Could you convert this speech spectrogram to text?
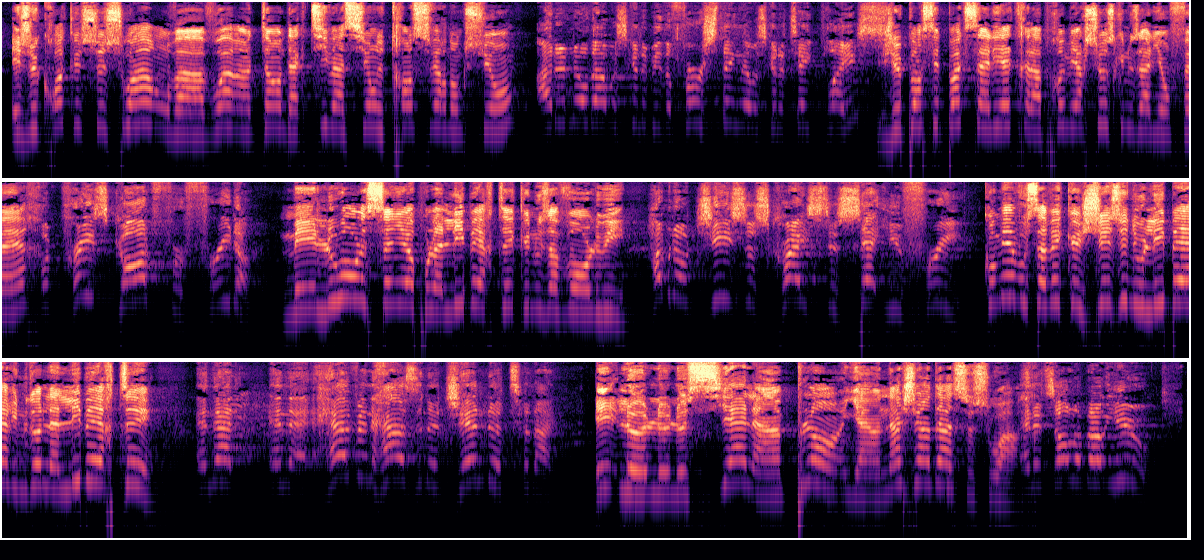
Et je crois que ce soir, on va avoir un temps d'activation, de transfert d'onction. Je ne pensais pas que ça allait être la première chose que nous allions faire. Mais louons le Seigneur pour la liberté que nous avons en lui. Combien vous savez que Jésus nous libère, il nous donne la liberté? Et le, le- le ciel a un plan, il y a un agenda ce soir.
